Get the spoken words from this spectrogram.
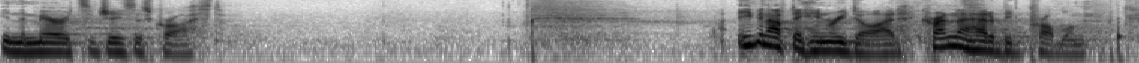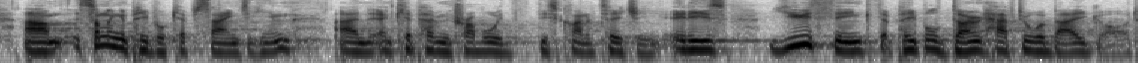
in the merits of Jesus Christ. even after Henry died, Cranmer had a big problem. Um, something that people kept saying to him and, and kept having trouble with this kind of teaching. It is, you think that people don't have to obey God.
